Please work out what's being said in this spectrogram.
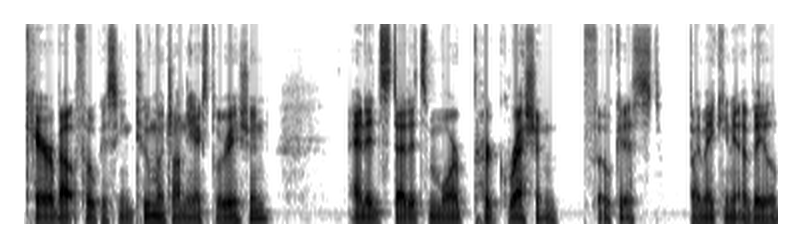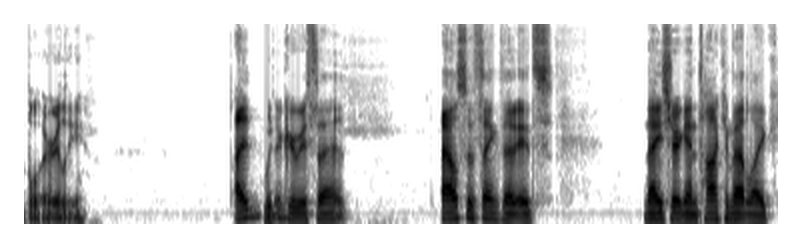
care about focusing too much on the exploration. And instead, it's more progression focused by making it available early. I would agree with that. I also think that it's nicer again talking about like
